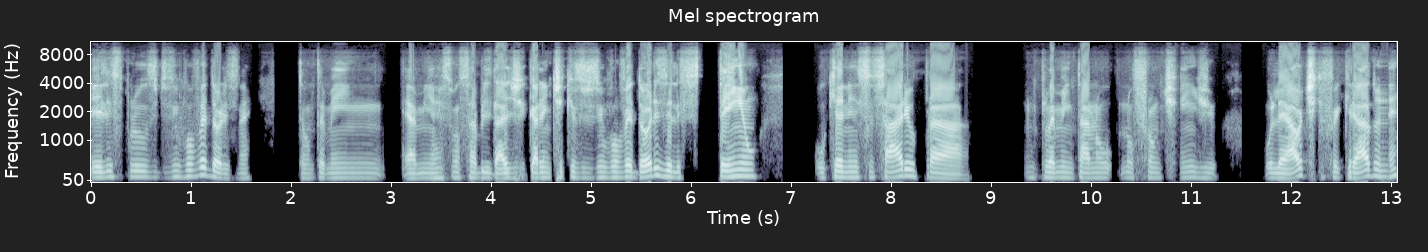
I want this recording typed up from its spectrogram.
eles para os desenvolvedores, né? Então também é a minha responsabilidade garantir que os desenvolvedores eles tenham o que é necessário para implementar no, no front-end o layout que foi criado, né?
